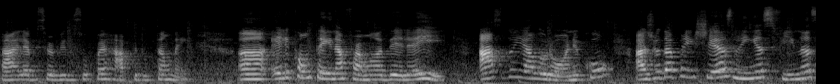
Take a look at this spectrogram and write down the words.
tá? Ele é absorvido super rápido também. Uh, ele contém na fórmula dele aí ácido hialurônico, ajuda a preencher as linhas finas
